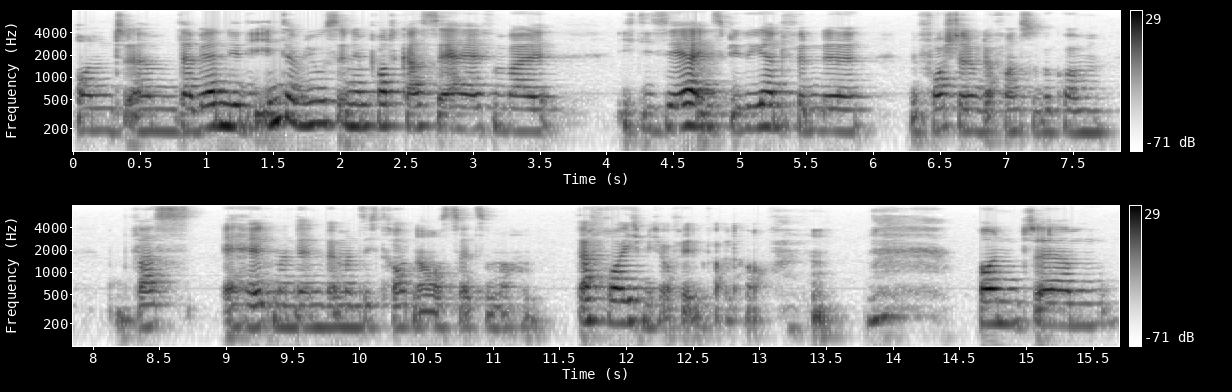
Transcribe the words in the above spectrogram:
Und ähm, da werden dir die Interviews in dem Podcast sehr helfen, weil ich die sehr inspirierend finde, eine Vorstellung davon zu bekommen, was erhält man denn, wenn man sich traut, eine Auszeit zu machen. Da freue ich mich auf jeden Fall drauf. Und ähm,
